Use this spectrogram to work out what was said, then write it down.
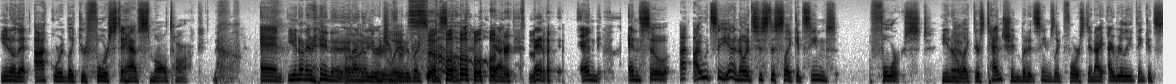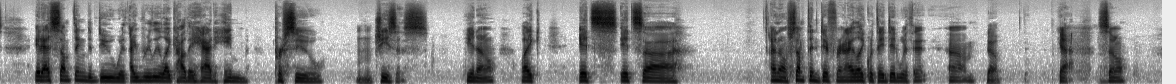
you know that awkward like you're forced to have small talk and you know what i mean? And, and Oh, i know can you're introverted like so me, so yeah, and and and so I, I would say yeah no it's just this like it seems forced you know Yeah. like there's tension but it seems like forced. And i i really think it's it has something to do with i really like how they had him pursue Mhm. jesus you know? Like it's it's uh i don't know something different. I like what they did with it. Um Yeah. yeah so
